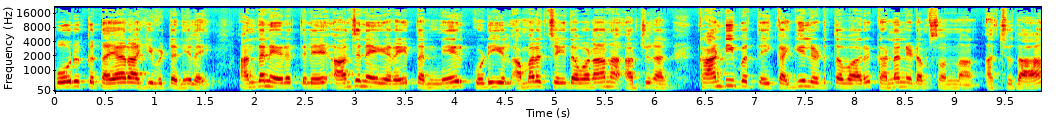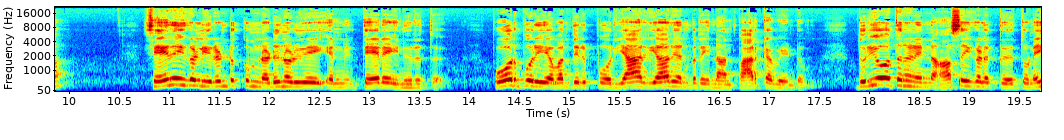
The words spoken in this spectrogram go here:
போருக்கு தயாராகிவிட்ட நிலை அந்த நேரத்திலே ஆஞ்சநேயரை தன் நேர் கொடியில் அமரச் செய்தவனான அர்ஜுனன் காண்டீபத்தை கையில் எடுத்தவாறு கண்ணனிடம் சொன்னான் அச்சுதா சேனைகள் இரண்டுக்கும் நடுநடுவே என் தேரை நிறுத்து. போர் புரிய வந்திருப்போர் யார் யார் என்பதை நான் பார்க்க வேண்டும். துரியோதனனின் ஆசைகளுக்கு துணை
